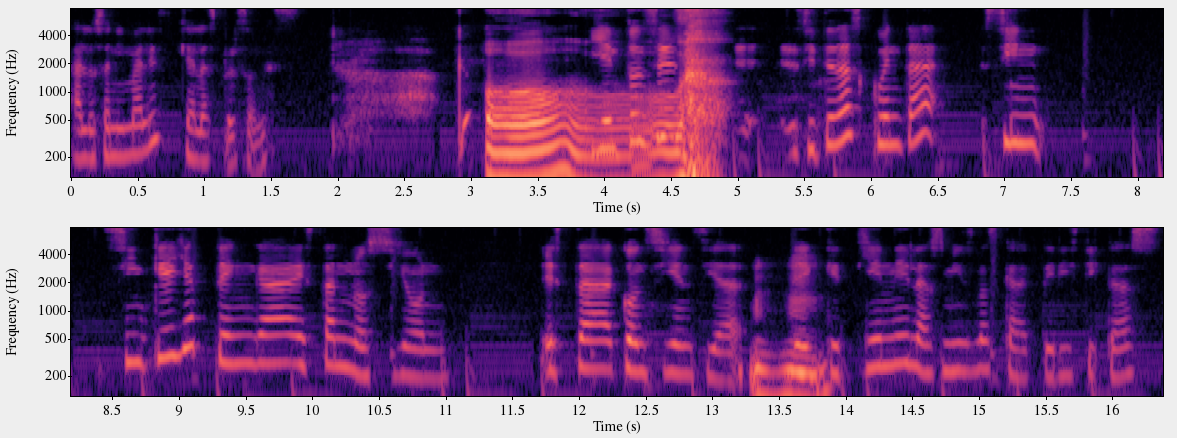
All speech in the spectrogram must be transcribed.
a los animales que a las personas. Oh. Y entonces, eh, si te das cuenta, sin, sin que ella tenga esta noción, esta conciencia de que tiene las mismas características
